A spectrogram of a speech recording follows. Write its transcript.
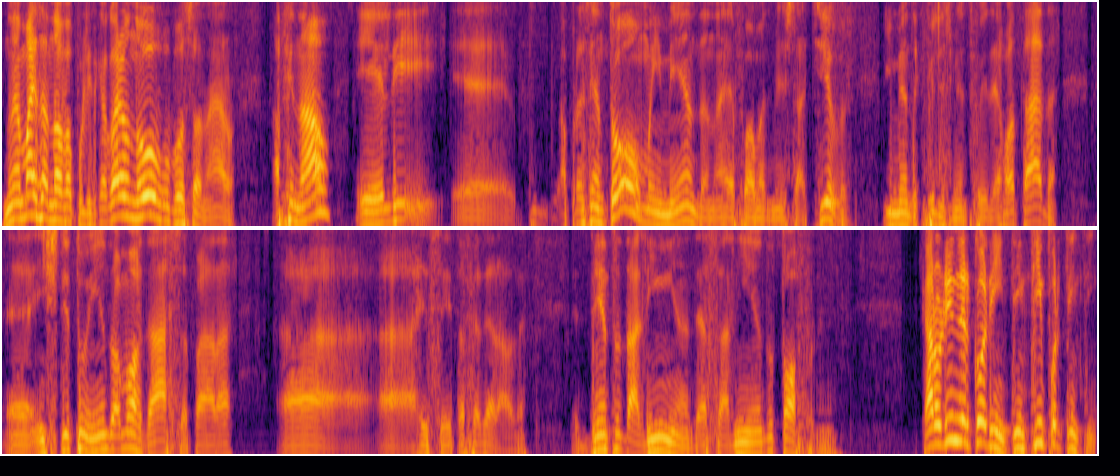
Não é mais a nova política, agora é o novo Bolsonaro. Afinal, ele é, apresentou uma emenda na reforma administrativa, emenda que felizmente foi derrotada, é, instituindo a mordaça para a, a Receita Federal. Né? Dentro da linha, dessa linha do Toffoli. Né? Carolina Ercolim, tintim por tintim.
